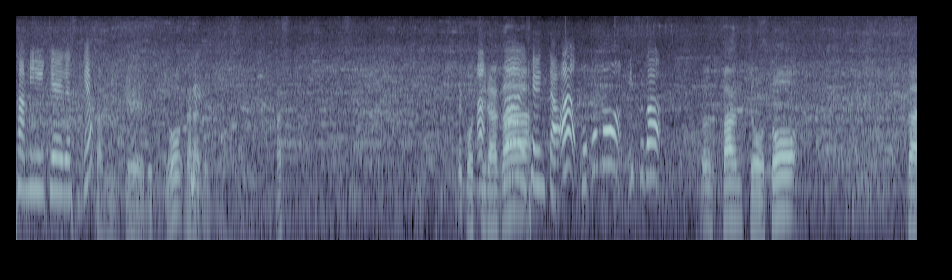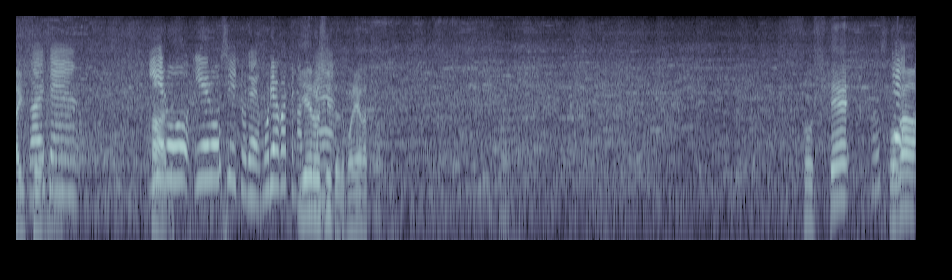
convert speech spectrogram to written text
サミー系ですねサミー系列を並べてます。でこあちらはがいセンター。あここも椅子が。番長と凱旋凱旋イエローイイエローシートで盛り上がってますね。イエローシートで盛り上がってますね、そしてそしてここが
